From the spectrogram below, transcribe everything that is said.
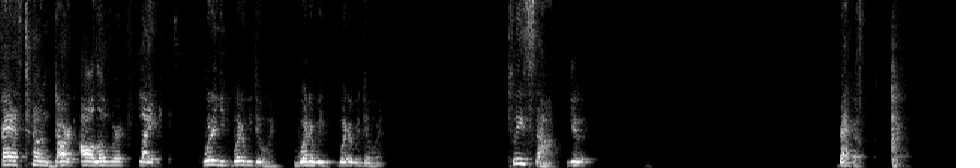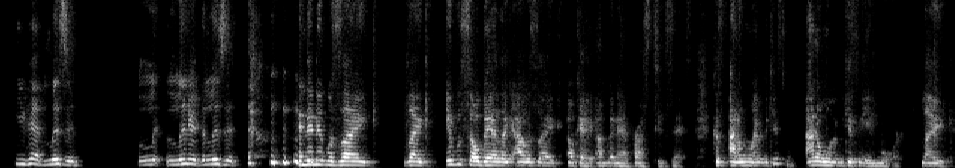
fast tongue dart all over. Like, what are you? What are we doing? What are we? What are we doing? Please stop. Get it. Back up. You had lizard, L- Leonard the lizard. and then it was like, like it was so bad. Like I was like, okay, I'm gonna have prostitute sex because I don't want him to kiss me. I don't want him to kiss me anymore. Like,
